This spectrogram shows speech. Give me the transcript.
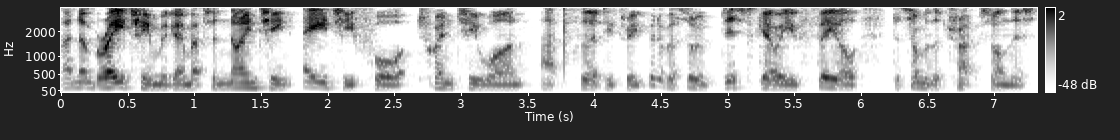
At number 18, we're going back to 1984, 21 at 33. Bit of a sort of disco feel to some of the tracks on this.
